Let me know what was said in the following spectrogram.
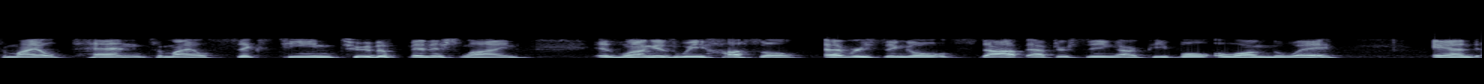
to mile 10 to mile 16 to the finish line as long as we hustle every single stop after seeing our people along the way. And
